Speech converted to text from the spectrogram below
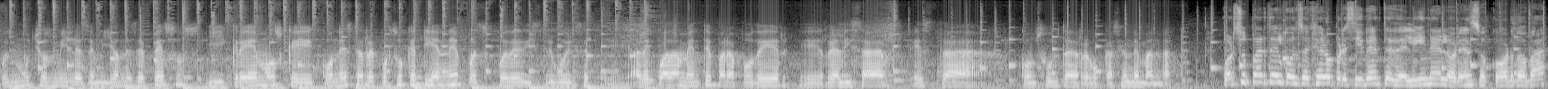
pues muchos miles de millones de pesos y creemos que con este recurso que tiene pues puede distribuirse eh, adecuadamente para poder eh, realizar esta consulta de revocación de mandato. Por su parte, el consejero presidente del INE, Lorenzo Córdoba,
